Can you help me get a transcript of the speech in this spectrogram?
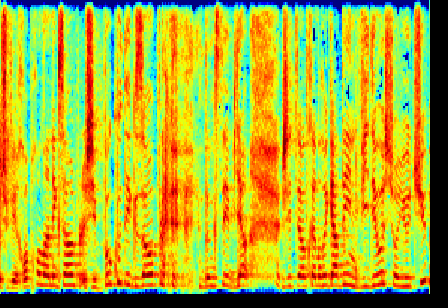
je vais reprendre un exemple, j'ai beaucoup d'exemples, donc c'est bien. J'étais en train de regarder une vidéo sur YouTube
